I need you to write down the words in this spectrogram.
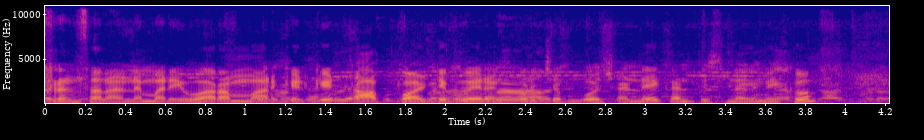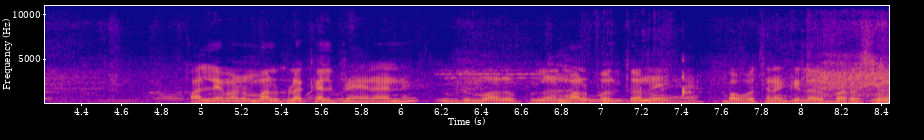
ఫ్రెండ్స్ అలానే మరి ఈ వారం మార్కెట్కి టాప్ క్వాలిటీ పేరు అని కూడా చెప్పుకోవచ్చు అండి కనిపిస్తున్నాయి మీకు. పల్లె మన మలుపులో కలిపినాయని ఇప్పుడు మలుపులో మలుపులతోనే. బహుతన గిల్లలు భరోసా.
